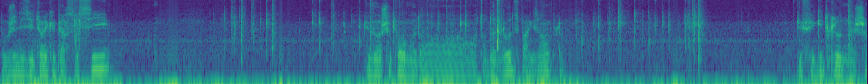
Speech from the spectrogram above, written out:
Donc j'ai des tu récupères ceci. Tu vas, je sais pas, dans ton downloads par exemple. Tu fais git clone machin.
